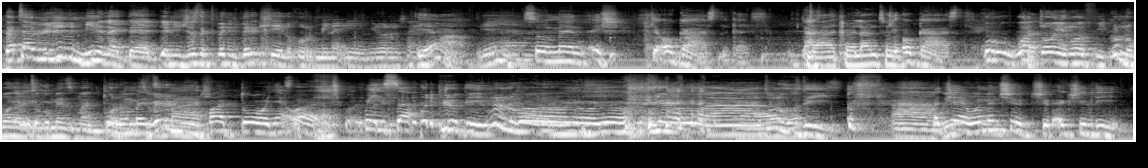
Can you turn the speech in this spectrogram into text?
That time you didn't even mean it like that, and you just explain it very clearly. You know what I'm saying? Yeah. Yeah. So man, ish, ke August guys. ya tloela Ke ntho August. Kuru what on you know if you couldn't know whether it's a woman's man. Ke women's It's very man. rude. Wa tonya wa. Pisa. What the period thing? No, no, Yo no. yo yo. Yo, ah, it's one of those days. Ah, But we- yeah, women should should actually y-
